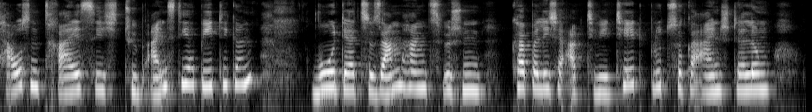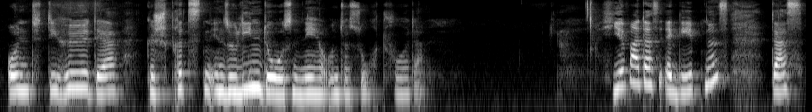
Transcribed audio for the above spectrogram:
1030 Typ 1 Diabetikern, wo der Zusammenhang zwischen körperlicher Aktivität, Blutzuckereinstellung und die Höhe der gespritzten Insulindosen näher untersucht wurde. Hier war das Ergebnis, dass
